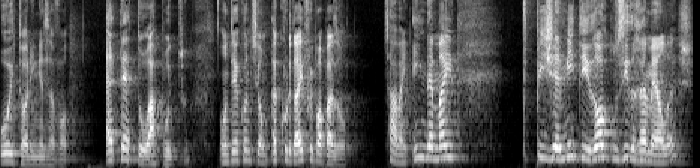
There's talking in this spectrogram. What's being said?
8 horinhas à volta até estou a puto. Ontem aconteceu-me. Acordei e fui para o puzzle. Sabem? Ainda meio de pijamita e de óculos e de ramelas.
